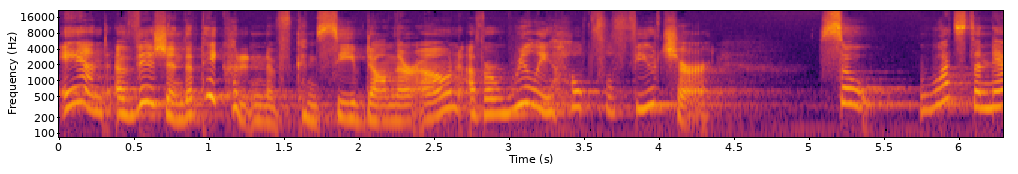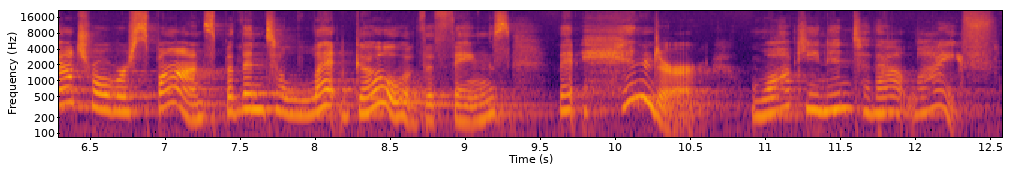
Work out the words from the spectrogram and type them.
and a vision that they couldn't have conceived on their own of a really hopeful future. So, what's the natural response but then to let go of the things that hinder walking into that life?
